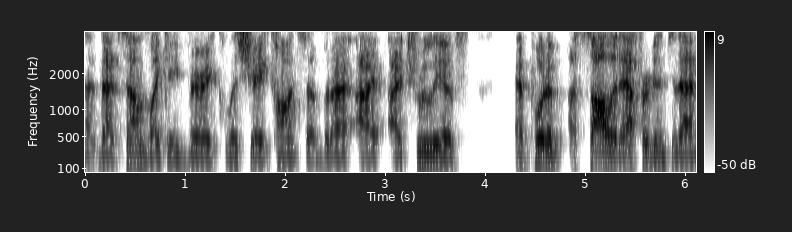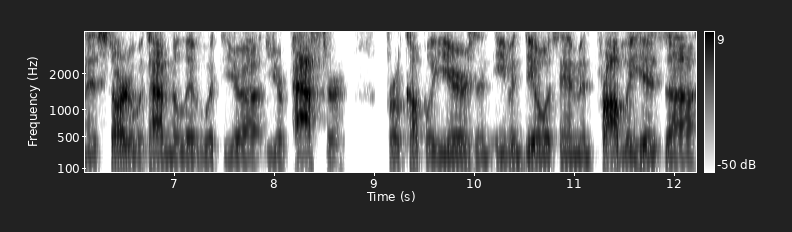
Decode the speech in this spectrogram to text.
that, that sounds like a very cliche concept, but I, I, I truly have, have put a, a, solid effort into that. And it started with having to live with your, uh, your pastor for a couple of years and even deal with him and probably his, uh,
